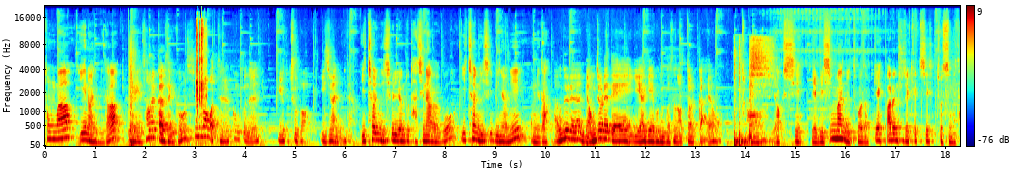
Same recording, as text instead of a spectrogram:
통마 이인환입니다. 네, 성형외과 의사이고 실버 버튼을 꿈꾸는 유튜버 이주환입니다. 2021년도 다 지나가고 2022년이 옵니다. 오늘은 명절에 대해 이야기해 보는 것은 어떨까요? 어, 역시 예비 10만 유튜버답게 빠른 주제 캐치 좋습니다.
